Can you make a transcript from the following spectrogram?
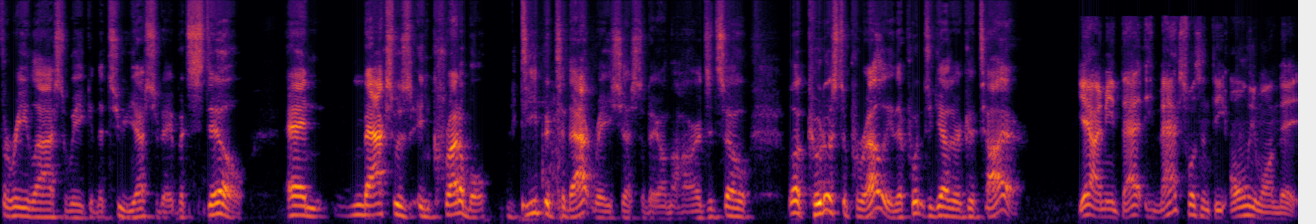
three last week and the two yesterday, but still. And Max was incredible deep into that race yesterday on the hards. And so, look, kudos to Pirelli. They're putting together a good tire. yeah, I mean that Max wasn't the only one that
